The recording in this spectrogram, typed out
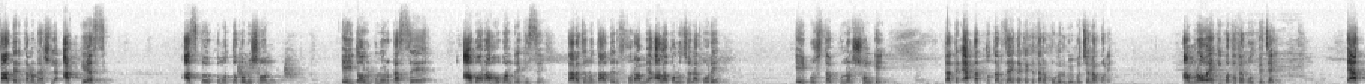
তাদের কারণে আসলে আটকে আছে। আজকে ঐক্যমত্য কমিশন এই দলগুলোর কাছে আবার আহ্বান রেখেছে, তারা যেন তাদের ফোরামে আলাপ আলোচনা করে এই প্রস্তাবগুলোর সঙ্গে তাদের একাত্মতার জায়গাটাকে তারা পুনর্বিবেচনা করে। আমরাও একই কথাটা বলতে চাই। এত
